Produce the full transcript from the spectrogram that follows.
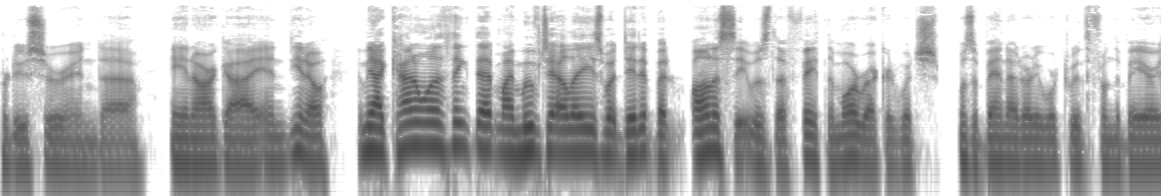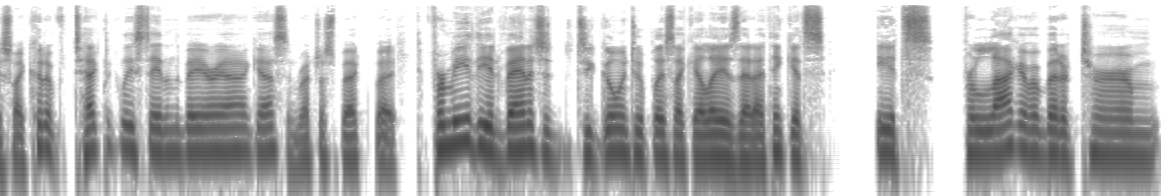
producer and uh, A&R guy. And, you know, I mean, I kind of want to think that my move to LA is what did it, but honestly, it was the Faith No More record, which was a band I'd already worked with from the Bay Area. So I could have technically stayed in the Bay Area, I guess, in retrospect. But for me, the advantage to, to go into a place like LA is that I think it's, it's, for lack of a better term,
